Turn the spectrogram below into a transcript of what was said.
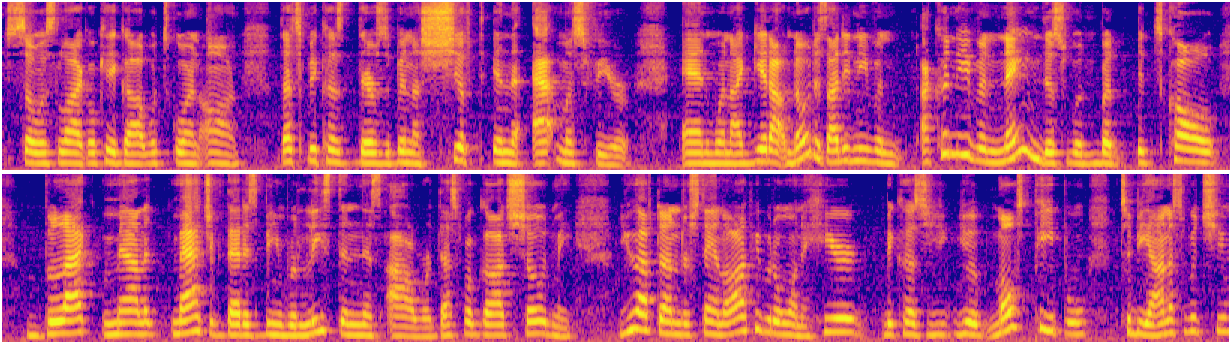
So it's like, okay, God, what's going on? That's because there's been a shift in the atmosphere. And when I get out, notice I didn't even, I couldn't even name this one, but it's called Black Magic that is being released in this hour. That's what God showed me. You have to understand, a lot of people don't want to hear it because you, you most people, to be honest with you,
